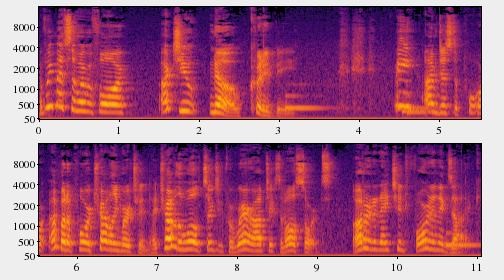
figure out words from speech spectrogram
Have we met somewhere before? Aren't you? No, couldn't be. Me, I'm just a poor, I'm but a poor traveling merchant. I travel the world searching for rare objects of all sorts, modern and ancient, foreign and exotic.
